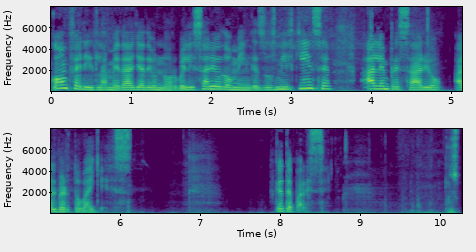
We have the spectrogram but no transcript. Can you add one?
conferir la medalla de honor Belisario Domínguez 2015 al empresario Alberto Valleres. ¿Qué te parece? Pues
